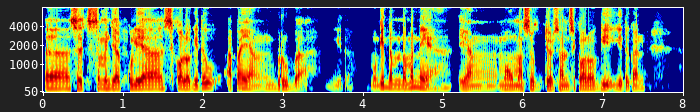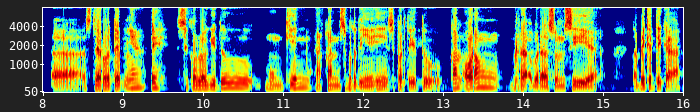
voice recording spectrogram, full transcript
Uh, se semenjak kuliah psikologi itu apa yang berubah gitu? Mungkin teman-teman ya yang mau masuk jurusan psikologi gitu kan uh, stereotipnya, eh psikologi itu mungkin akan seperti ini, seperti itu. Kan orang berhak berasumsi ya. Tapi ketika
